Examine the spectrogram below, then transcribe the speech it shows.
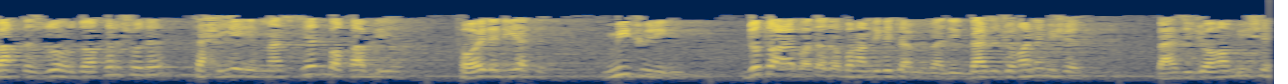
وقت ظهر داخل شده تحیه مسجد با قبلی فواید نیت. می‌تونیم دو تا عبادت رو با هم دیگه جمع بندیم بعضی جاها نمیشه. بعضی جاها میشه.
